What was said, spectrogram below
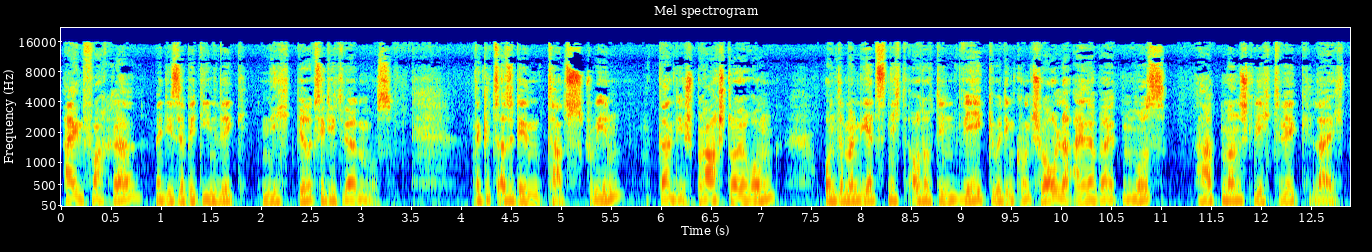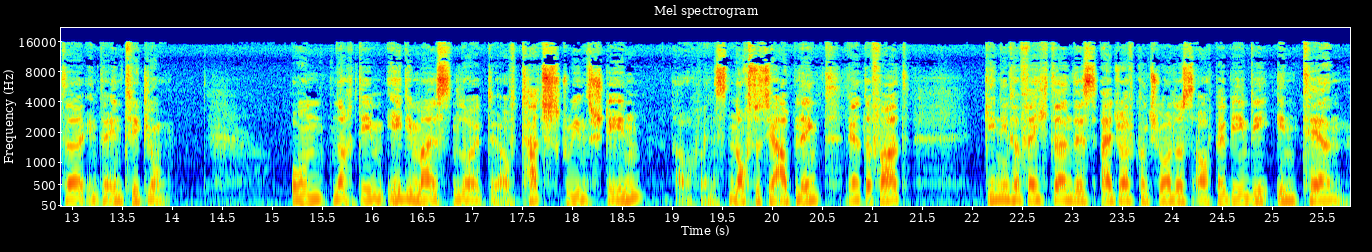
einfacher, wenn dieser Bedienweg nicht berücksichtigt werden muss. Da gibt's also den Touchscreen, dann die Sprachsteuerung und wenn man jetzt nicht auch noch den Weg über den Controller einarbeiten muss, hat man schlichtweg leichter in der Entwicklung. Und nachdem eh die meisten Leute auf Touchscreens stehen, auch wenn es noch so sehr ablenkt während der Fahrt, gehen den Verfechtern des iDrive Controllers auch bei BMW intern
